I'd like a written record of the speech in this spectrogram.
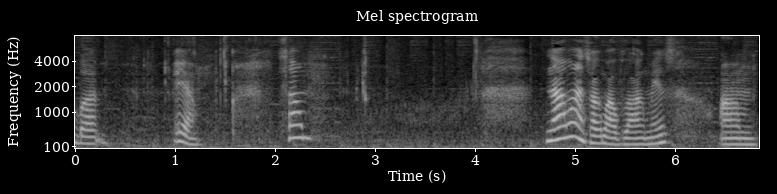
But yeah so now i want to talk about vlogmas um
